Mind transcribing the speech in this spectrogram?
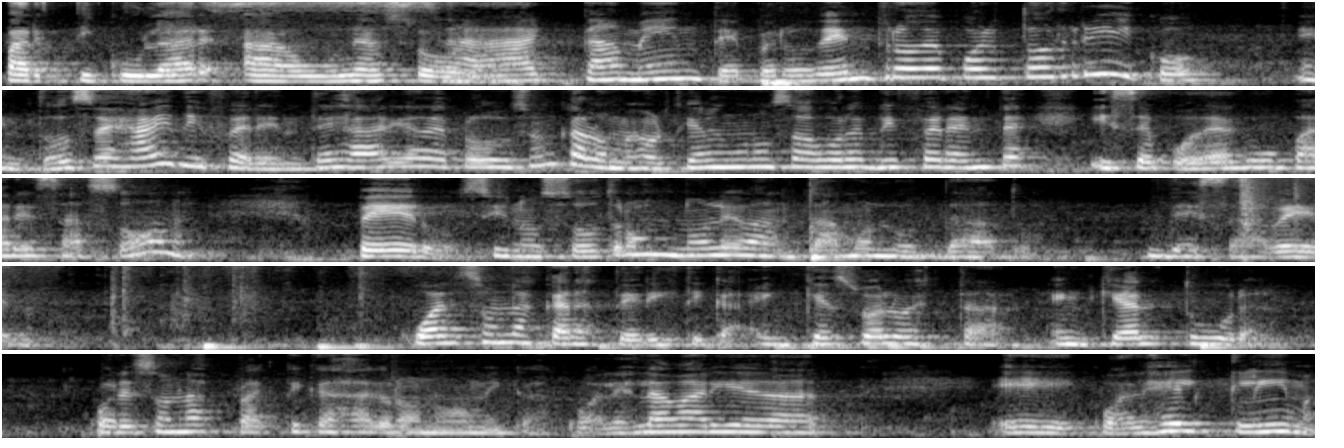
particular a una zona. Exactamente, pero dentro de Puerto Rico, entonces hay diferentes áreas de producción que a lo mejor tienen unos sabores diferentes y se puede agrupar esa zona. Pero si nosotros no levantamos los datos de saber cuáles son las características, en qué suelo está, en qué altura, cuáles son las prácticas agronómicas, cuál es la variedad, eh, cuál es el clima.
